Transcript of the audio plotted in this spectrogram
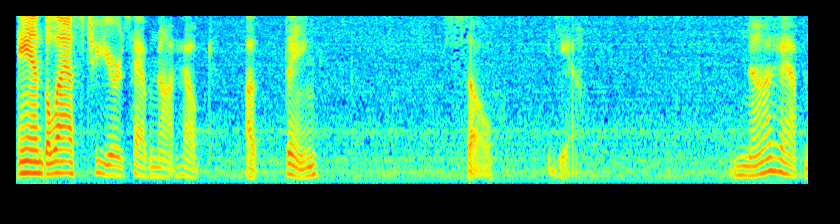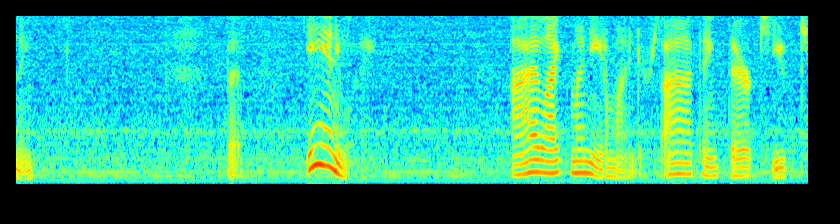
And the last two years have not helped a thing. So, yeah. Not happening. But, anyway. I like my needle minders. I think they're cute.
